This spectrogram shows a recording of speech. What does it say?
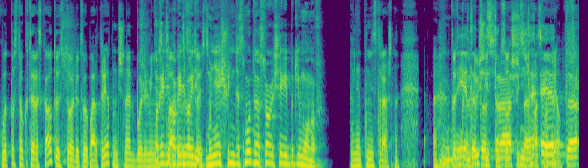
вот после того, как ты рассказал эту историю, твой портрет начинает более-менее Погоди, погоди, погоди. Есть У меня еще не досмотрено 40 серий покемонов. это не страшно. Э, То есть Нет, это предыдущие 700 тысяч страшно. посмотрел. Это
